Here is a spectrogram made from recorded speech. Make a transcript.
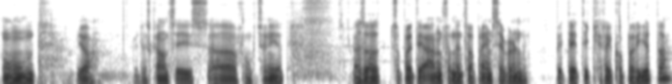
und ja, wie das Ganze ist, äh, funktioniert. Also sobald ihr einen von den zwei Bremshebeln betätigt, rekuperiert er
